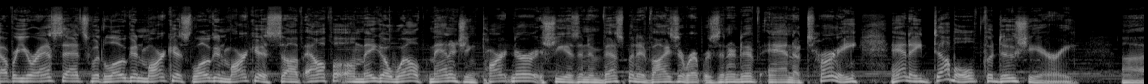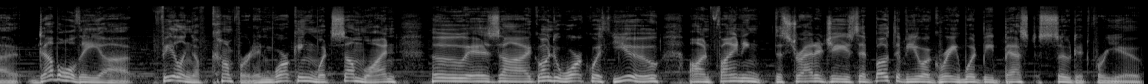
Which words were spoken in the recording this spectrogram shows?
Cover your assets with Logan Marcus. Logan Marcus of Alpha Omega Wealth, managing partner. She is an investment advisor, representative, and attorney, and a double fiduciary. Uh, double the uh, feeling of comfort in working with someone who is uh, going to work with you on finding the strategies that both of you agree would be best suited for you.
